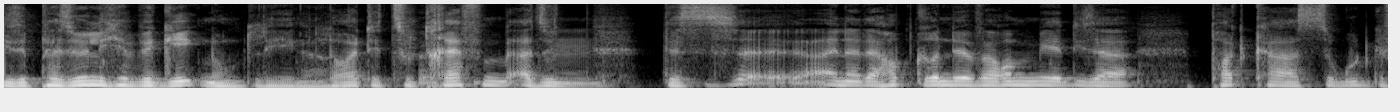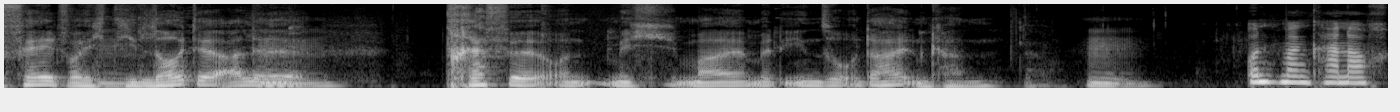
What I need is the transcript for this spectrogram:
diese persönliche Begegnung legen, Leute zu treffen. Also das ist äh, einer der Hauptgründe, warum mir dieser Podcast so gut gefällt, weil ich die Leute alle treffe und mich mal mit ihnen so unterhalten kann. Und man kann auch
